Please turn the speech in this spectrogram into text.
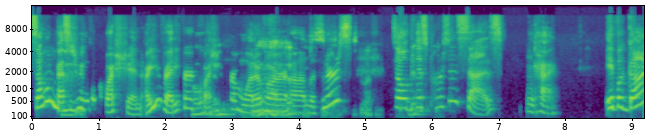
Someone messaged mm. me with a question. Are you ready for a okay. question from one yeah, of our uh, listeners? So yeah. this person says, okay, if a guy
